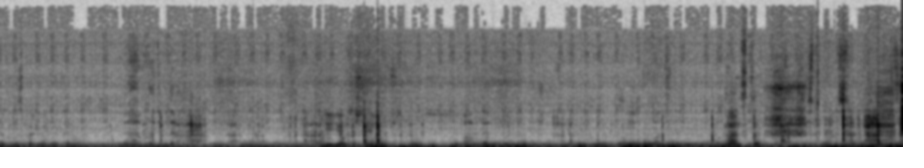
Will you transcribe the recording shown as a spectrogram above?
Так мы спрыгнули на канал. Да, вроде бы да. Не, я уточняю. А, да, понял. И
